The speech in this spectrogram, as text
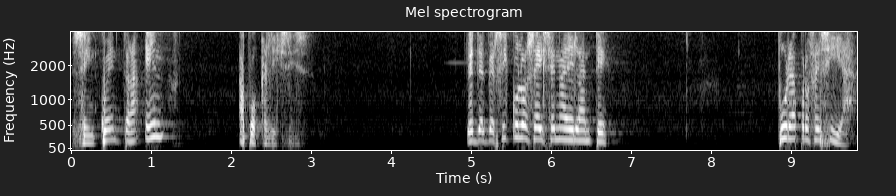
se encuentra en Apocalipsis desde el versículo 6 en adelante, pura profecía.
